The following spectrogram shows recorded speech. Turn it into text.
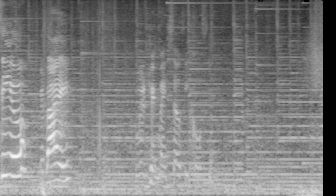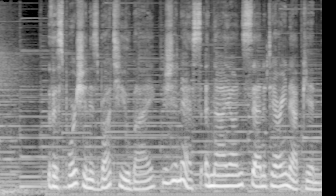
See you. Goodbye. I'm gonna drink my selfie coffee. This portion is brought to you by Jeunesse, a Nyon sanitary napkin.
